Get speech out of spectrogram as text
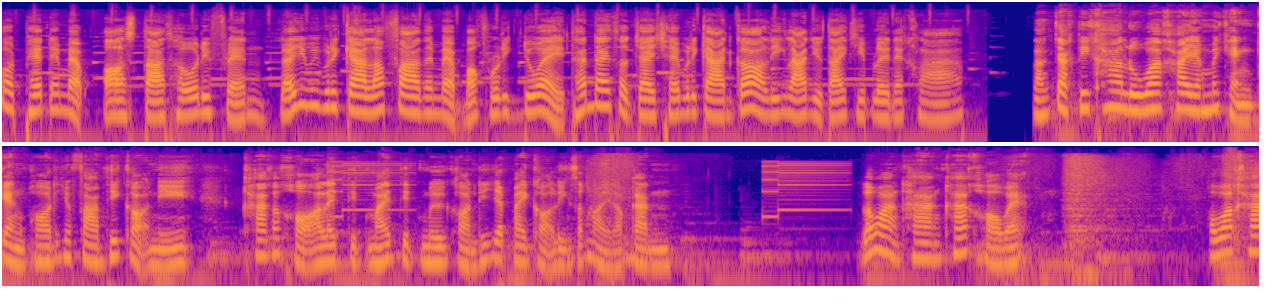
กดเพชรในแมป All Star Tower Defense และยังมีบริการรับฟาร์มในแมป Block Foot อีกด้วย ท่านใดสนใจใช้บริการก็ลิงก์ร้านอยู่ใต้คลิปเลยนะครับ หลังจากที่ข้ารู้ว่าข้ายังไม่แข็งแกร่งพอที่จะฟาร์มที่เกาะนี้ข้าก็ขออะไรติดไม้ติดมือก่อนที่จะไปเกาะลิงสักหน่อยแล้วกัน ระหว่างทางข้าขอแวะ เพราะว่าข้า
